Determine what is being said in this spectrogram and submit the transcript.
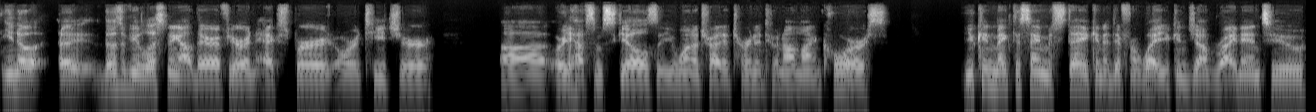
you know, uh, those of you listening out there, if you're an expert or a teacher, uh, or you have some skills that you want to try to turn into an online course, you can make the same mistake in a different way. You can jump right into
